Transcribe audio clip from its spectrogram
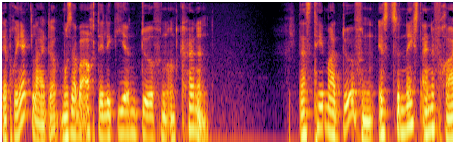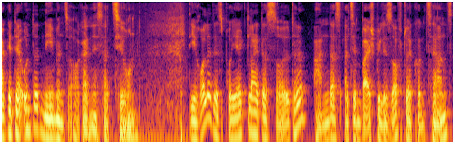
Der Projektleiter muss aber auch delegieren dürfen und können. Das Thema dürfen ist zunächst eine Frage der Unternehmensorganisation. Die Rolle des Projektleiters sollte, anders als im Beispiel des Softwarekonzerns,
